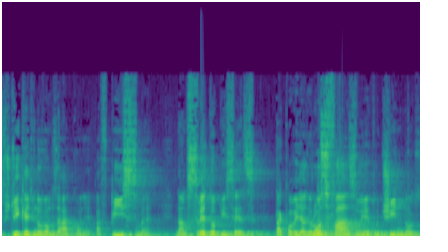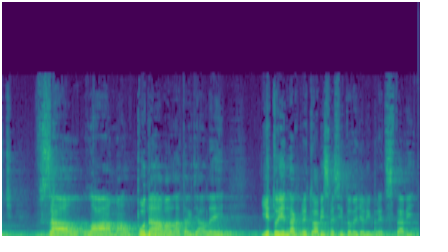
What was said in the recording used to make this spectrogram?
Vždy, keď v Novom zákone a v písme nám svetopisec, tak povedať, rozfázuje tú činnosť, vzal, lámal, podával a tak ďalej, je to jednak preto, aby sme si to vedeli predstaviť.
